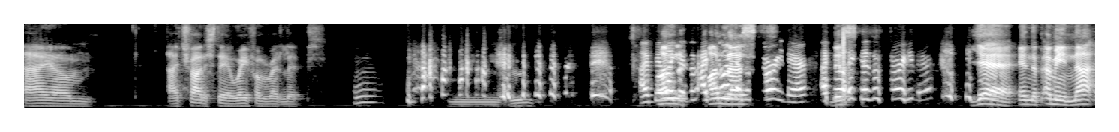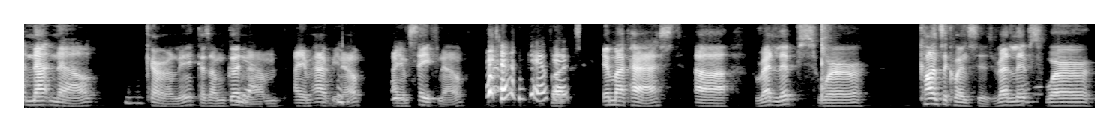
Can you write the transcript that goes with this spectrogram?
I um I try to stay away from red lips. Mm. mm-hmm. I feel like there's a, I feel like there's a story there. I feel this, like there's a story there. yeah, in the I mean not not now, mm-hmm. currently, because I'm good yeah. now. I'm, I am happy now. I am safe now. okay, okay. But in my past, uh, red lips were consequences. Red lips mm-hmm. were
